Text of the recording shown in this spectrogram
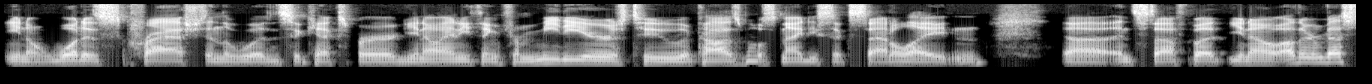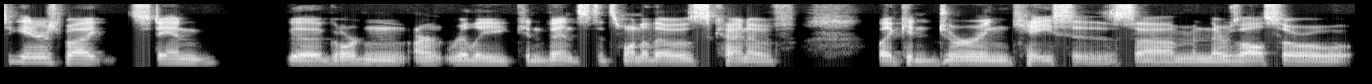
you know what has crashed in the woods at Kecksburg. You know anything from meteors to a Cosmos ninety six satellite and uh, and stuff. But you know other investigators like Stan uh, Gordon aren't really convinced. It's one of those kind of like enduring cases. Um, and there's also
